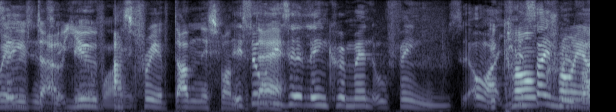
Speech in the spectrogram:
We've season done, ticket you've away. us three have done this one It's to all death. these little incremental things. All right, you can can't say cry move on.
